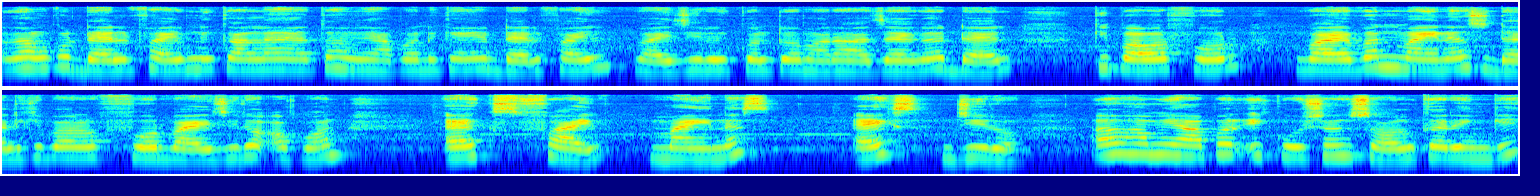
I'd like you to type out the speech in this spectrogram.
अगर हमको डेल फाइव निकालना है तो हम यहाँ पर लिखेंगे del five y zero equal to हमारा आ जाएगा डेल की power four y one minus del की power four y zero upon x five minus x zero अब हम यहाँ पर एक क्वेश्चन सॉल्व करेंगे।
